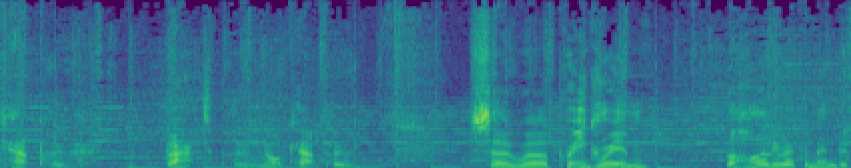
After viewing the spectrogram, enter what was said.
cat poo. Bat poo, not cat poo. So uh, pretty grim, but highly recommended.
